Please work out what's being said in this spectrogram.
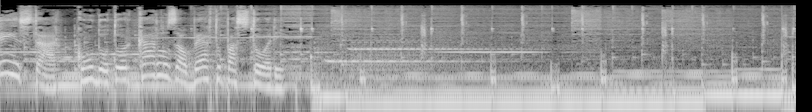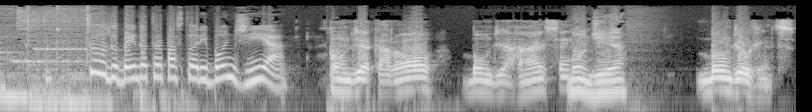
Bem-estar com o Dr. Carlos Alberto Pastore. Tudo bem, doutor Pastore? Bom dia. Bom dia, Carol. Bom dia, Heisen. Bom dia. Bom dia, ouvintes.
